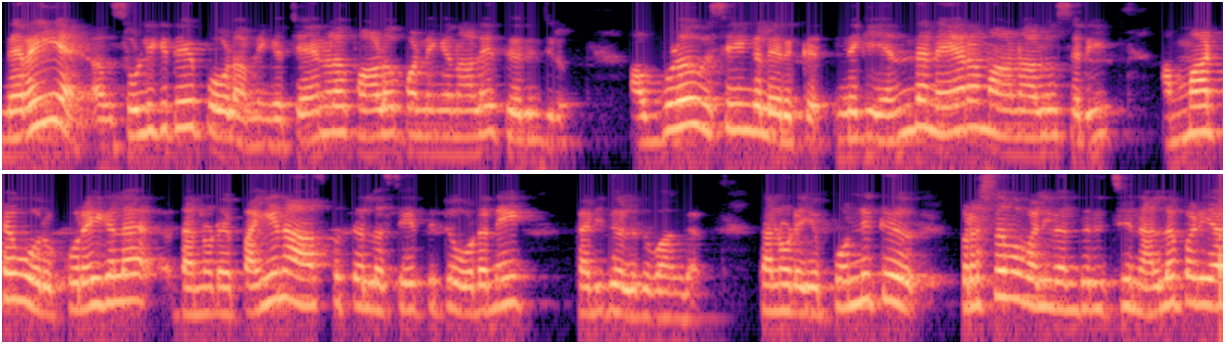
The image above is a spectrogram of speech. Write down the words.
நிறைய அது சொல்லிக்கிட்டே போகலாம் நீங்கள் சேனலை ஃபாலோ பண்ணீங்கனாலே தெரிஞ்சிடும் அவ்வளோ விஷயங்கள் இருக்கு. இன்னைக்கு எந்த நேரம் ஆனாலும் சரி அம்மாட்ட ஒரு குறைகளை தன்னுடைய பையனை ஆஸ்பத்திரியில் சேர்த்துட்டு உடனே கடிதம் எழுதுவாங்க. தன்னுடைய பொண்ணுக்கு பிரசவ வழி வந்துருச்சு நல்லபடியா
